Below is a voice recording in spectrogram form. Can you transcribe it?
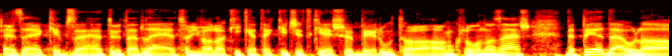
Ez elképzelhető, tehát lehet, hogy valakiket egy kicsit később ér utol a hangklónozás, alkalmazás, de például a,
